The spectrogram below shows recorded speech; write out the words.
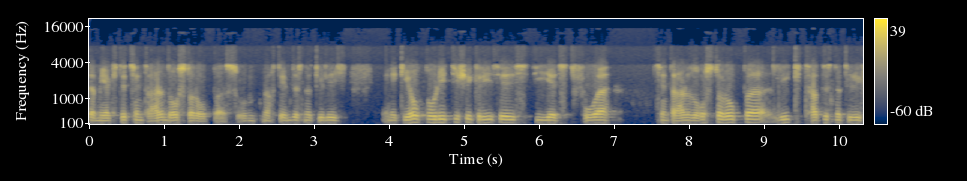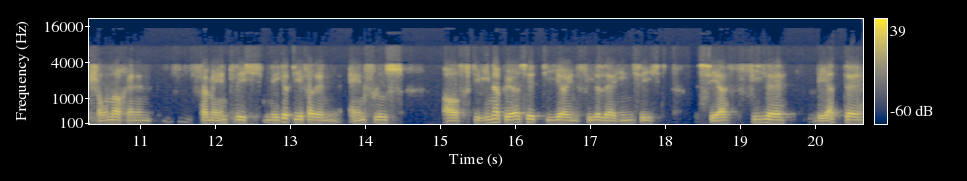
der Märkte Zentral- und Osteuropas. Und nachdem das natürlich eine geopolitische Krise ist, die jetzt vor Zentral- und Osteuropa liegt, hat es natürlich schon auch einen vermeintlich negativeren Einfluss auf die Wiener Börse, die ja in vielerlei Hinsicht sehr viele Werte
